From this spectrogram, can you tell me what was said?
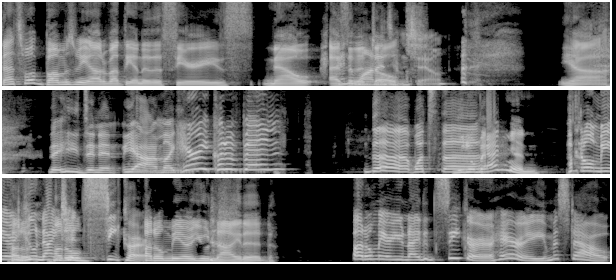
That's what bums me out about the end of the series. Now, as an wanted adult, him to. yeah, That he didn't. Yeah, I'm like Harry could have been the what's the Ludo Bagman, Puddlemere Puddle- United Puddle- Seeker. Puddlemere United. Puddlemere United Seeker. Harry, you missed out.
